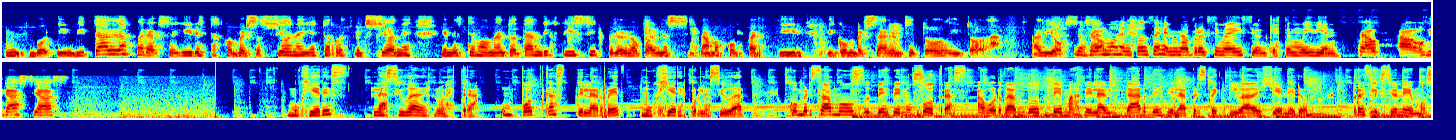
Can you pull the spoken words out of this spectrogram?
eh, invitarlas para seguir estas conversaciones y estas reflexiones en este momento tan difícil, pero en lo cual necesitamos compartir y conversar entre todos y todas. Adiós. Nos vemos entonces en una próxima edición. Que estén muy bien. Chao, chao. Gracias. Mujeres, la ciudad es nuestra. Un podcast de la red Mujeres por la Ciudad. Conversamos desde nosotras, abordando temas del habitar desde la perspectiva de género. Reflexionemos,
